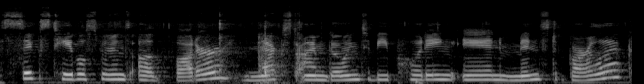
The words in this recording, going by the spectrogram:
six tablespoons of butter. Next, I'm going to be putting in minced garlic.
